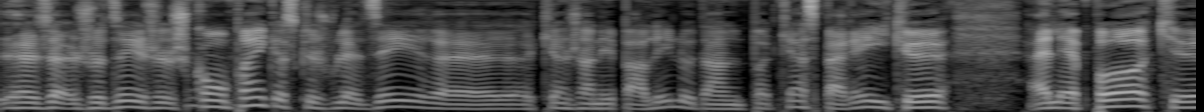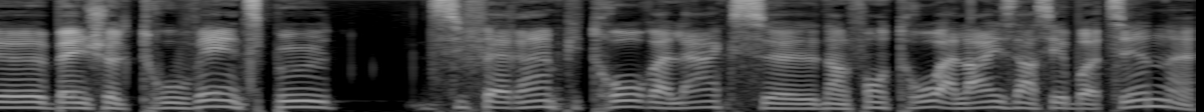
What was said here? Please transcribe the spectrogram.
euh, je, veux dire, je, comprends ce que je voulais dire euh, quand j'en ai parlé dans le podcast. Pareil que à l'époque, ben je le trouvais un petit peu différent puis trop relax, dans le fond, trop à l'aise dans ses bottines.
